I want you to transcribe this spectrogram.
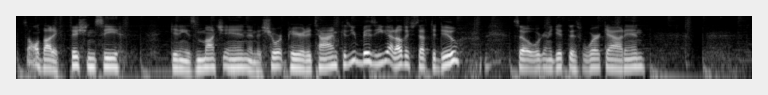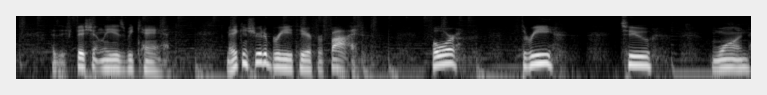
It's all about efficiency, getting as much in in a short period of time because you're busy, you got other stuff to do. So we're gonna get this workout in as efficiently as we can. Making sure to breathe here for five, four, three, two, one,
